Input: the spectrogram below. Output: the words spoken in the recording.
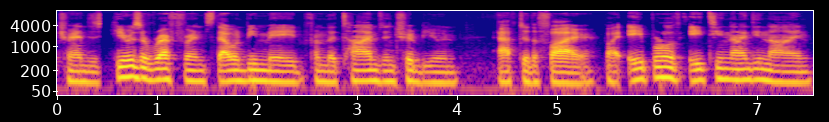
Transit. Here is a reference that would be made from the Times and Tribune after the fire. By April of 1899,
